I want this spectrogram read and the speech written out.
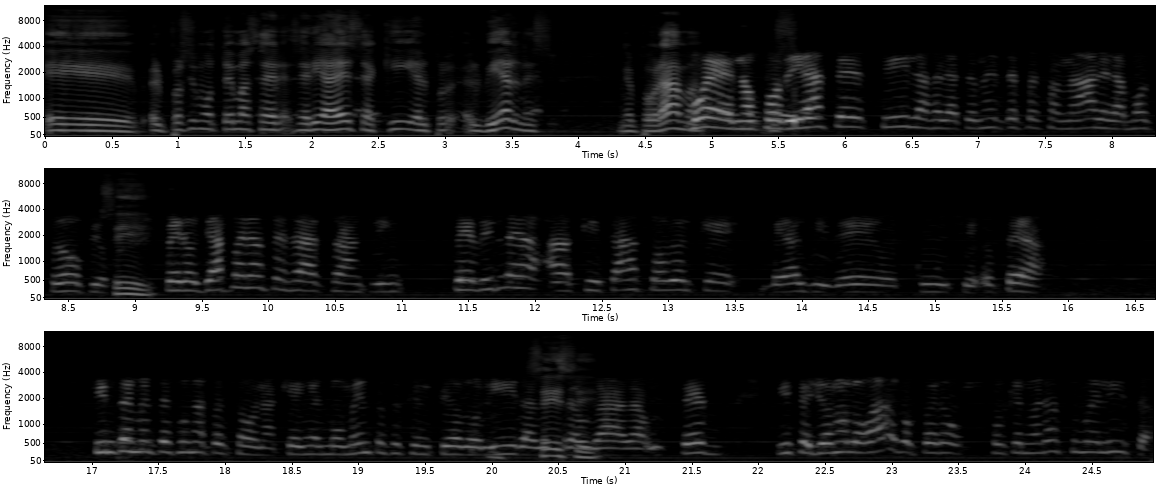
eh, el próximo tema ser- sería ese aquí el, el viernes en el programa. Bueno, podría ser, sí, las relaciones interpersonales, el amor propio. Sí. Pero ya para cerrar, Franklin, pedirle a, a quizás a todo el que vea el video, escuche, o sea, simplemente es una persona que en el momento se sintió dolida, Sí. Usted dice, yo no lo hago, pero porque no era su Melissa,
